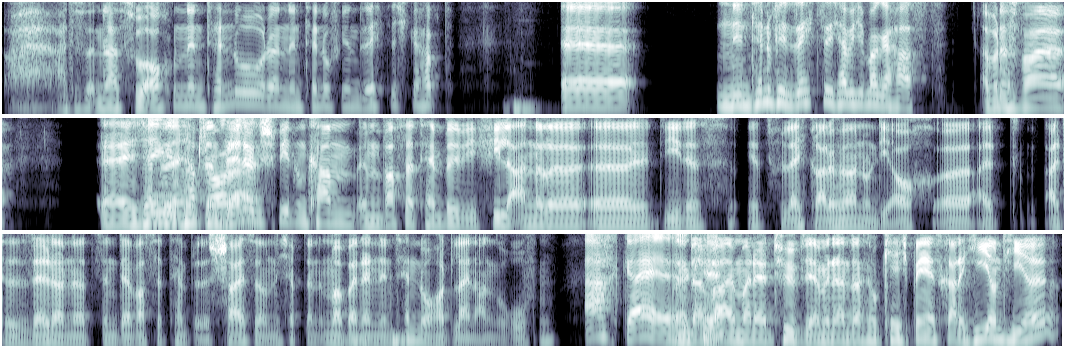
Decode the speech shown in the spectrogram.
Hattest, hast du auch ein Nintendo oder ein Nintendo 64 gehabt? Äh, Nintendo 64 habe ich immer gehasst. Aber das war, Äh, ich ich hab dann. Zelda gespielt und kam im Wassertempel wie viele andere, äh, die das jetzt vielleicht gerade hören und die auch äh, alt, alte Zelda-Nerds sind. Der Wassertempel ist scheiße und ich habe dann immer bei der Nintendo-Hotline angerufen. Ach, geil. Und da war Okay. immer der Typ, der mir dann sagt, okay, ich bin jetzt gerade hier und hier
